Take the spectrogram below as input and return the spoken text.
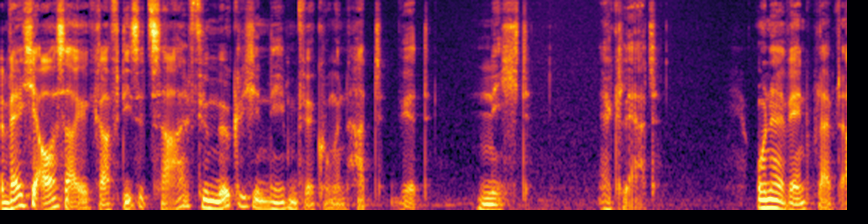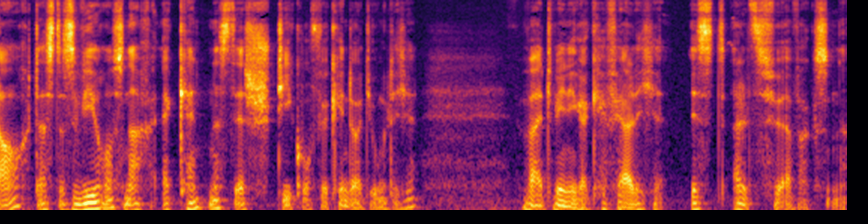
Welche Aussagekraft diese Zahl für mögliche Nebenwirkungen hat, wird nicht erklärt. Unerwähnt bleibt auch, dass das Virus nach Erkenntnis der STIKO für Kinder und Jugendliche weit weniger gefährlich ist als für Erwachsene.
